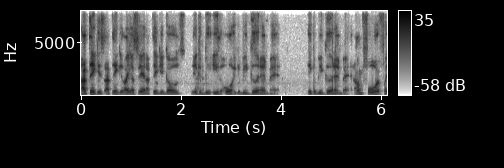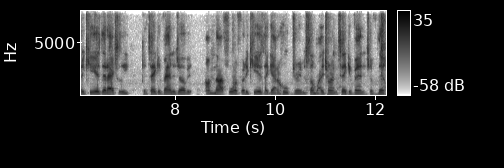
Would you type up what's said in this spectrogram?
I think it's I think it, like I said, I think it goes it could be either or. It could be good and bad. It could be good and bad. I'm for it for the kids that actually can take advantage of it. I'm not for it for the kids that got a hoop dream and somebody trying to take advantage of them.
